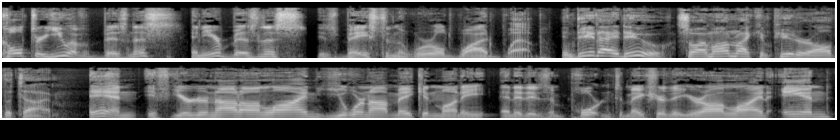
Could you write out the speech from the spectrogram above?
Colter, you have a business, and your business is based in the World Wide Web. Indeed, I do. So I'm on my computer all the time. And if you're not online, you're not making money, and it is important to make sure that you're online and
